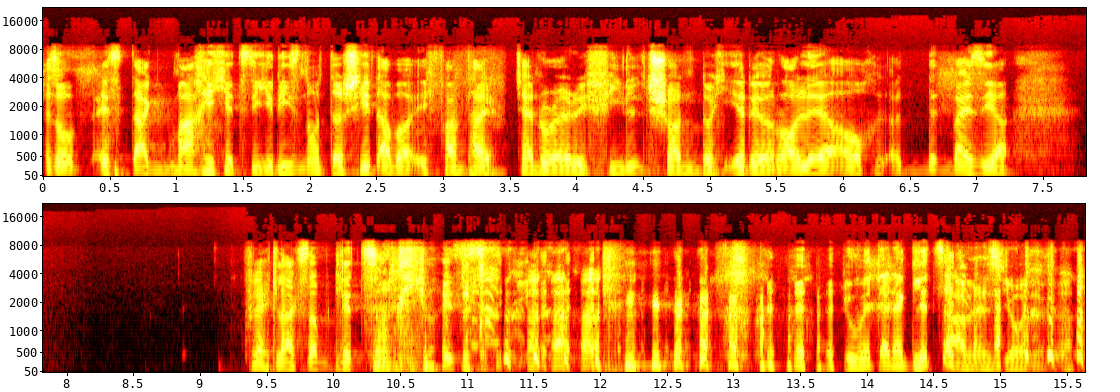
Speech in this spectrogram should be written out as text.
Also ist, da mache ich jetzt nicht Riesenunterschied, aber ich fand halt January viel schon durch ihre Rolle auch, äh, weil sie ja vielleicht lag es am Glitzern, ich weiß es nicht. Du mit deiner Glitzer-Version immer.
